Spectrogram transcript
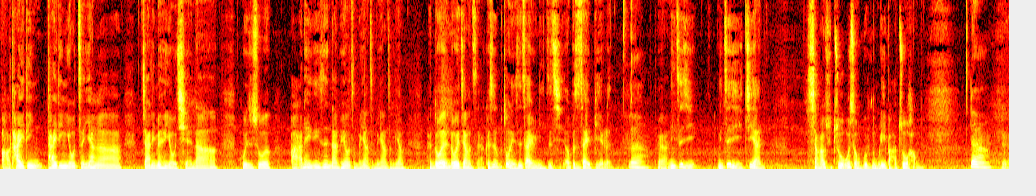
啊他一定他一定有怎样啊，家里面很有钱啊，或者说啊那一定是男朋友怎么样怎么样怎么样，很多人都会这样子啊，可是重点是在于你自己，而不是在于别人。对啊，对啊，你自己你自己既然想要去做，为什么不努力把它做好呢？对啊，对啊，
